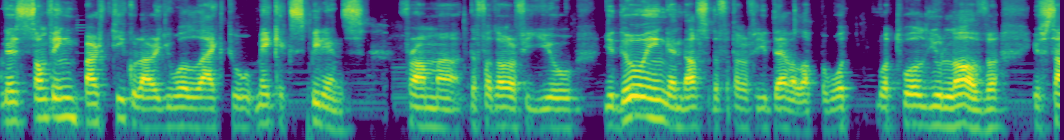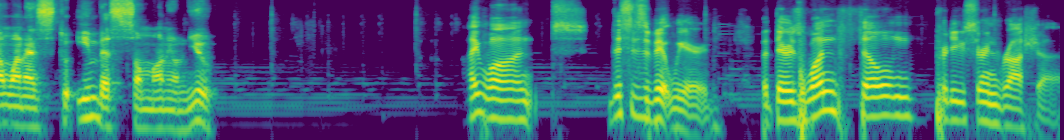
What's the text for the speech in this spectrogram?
there's something particular you will like to make experience from uh, the photography you you're doing and also the photography you develop what what will you love if someone has to invest some money on you I want. This is a bit weird, but there's one film producer in Russia,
